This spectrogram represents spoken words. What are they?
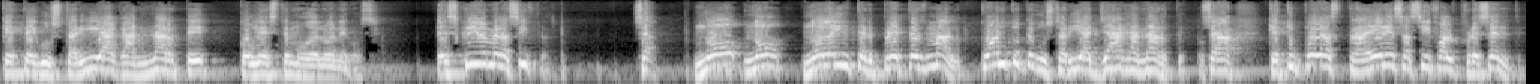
que te gustaría ganarte con este modelo de negocio. Escríbeme las cifras. O sea, no, no, no la interpretes mal. ¿Cuánto te gustaría ya ganarte? O sea, que tú puedas traer esa cifra al presente.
